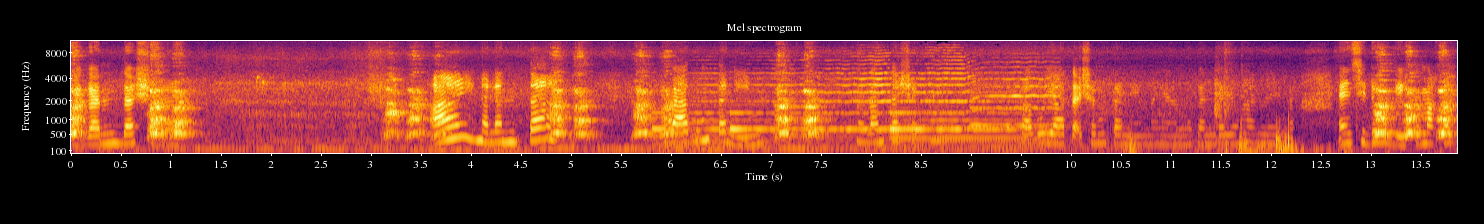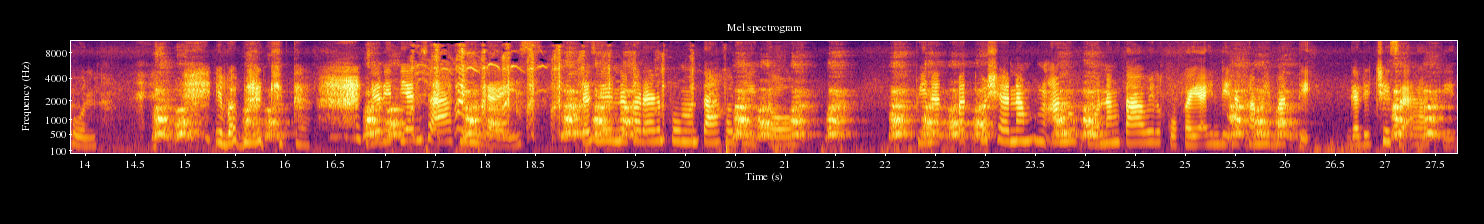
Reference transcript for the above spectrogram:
maganda siya. Ay, nalanta. Bagong tanim. Nalanta siya. Bago yata siyang tanim. Ayan, Maganda yung ano nila. And si Dugi, kumakahol. Iba-vlog kita. Galit yan sa akin, guys. Kasi nakaraan pumunta ako dito. Pinatpat ko siya ng ano ko, ng towel ko, kaya hindi na kami bati. Galit siya sa akin.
